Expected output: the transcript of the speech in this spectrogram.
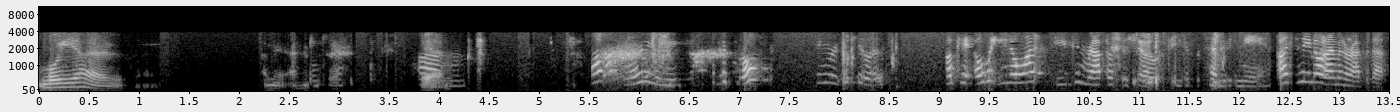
Well, yeah. I mean, I, Thank you. Yeah. Um, stop flirting me. Girl's being ridiculous. Okay. Oh wait. You know what? You can wrap up the show. You can pretend to be me. Actually, you know what? I'm gonna wrap it up.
